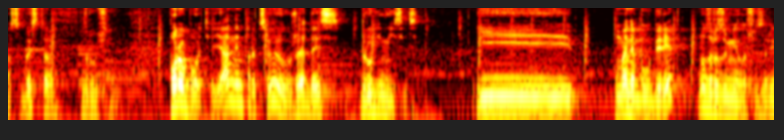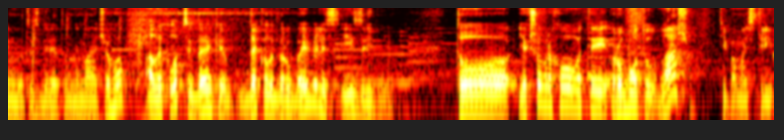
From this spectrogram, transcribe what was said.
особисто зручно. По роботі я ним працюю вже десь другий місяць. І у мене був бірет. Ну, зрозуміло, що зрівнювати з біретом немає чого. Але хлопців деякі, деколи беру бейбіліс і зрівнюю. То якщо враховувати роботу нашу, типу майстрів,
